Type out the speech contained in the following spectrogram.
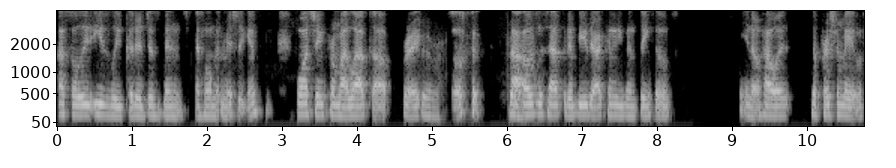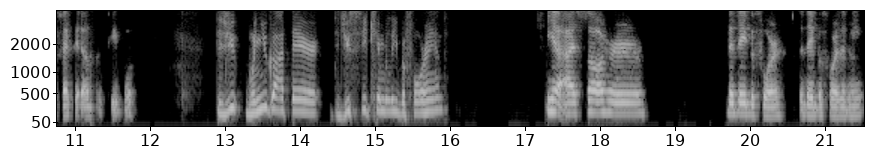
I so easily could have just been at home in Michigan watching from my laptop, right? Fair. So Fair. I was just happy to be there. I couldn't even think of, you know, how it the pressure may have affected other people. Did you when you got there? Did you see Kimberly beforehand? Yeah, I saw her the day before, the day before the meet.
